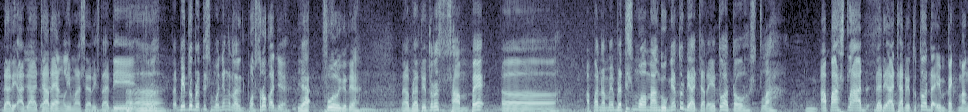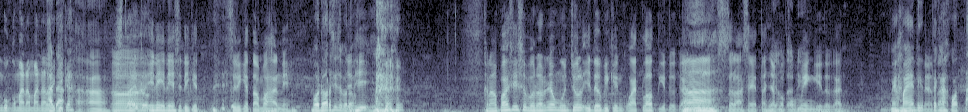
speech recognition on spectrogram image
dari ada acara yang lima series tadi, Heeh. terus tapi itu berarti semuanya ngenalin post rock aja, Ya, full gitu ya. Hmm. Nah, berarti terus sampai eh apa namanya? Berarti semua manggungnya tuh di acara itu atau setelah Hmm. apa setelah ad- dari acara itu tuh ada impact manggung ke mana-mana lagi kah? Heeh. setelah Eh, itu? ini ini sedikit sedikit tambahan nih. Bodor sih sebenarnya. Jadi kenapa sih sebenarnya muncul ide bikin quiet loud gitu kan? Ah. Setelah saya tanya ke tadi. Komeng gitu kan. meh main di Ternyata- tengah kota.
